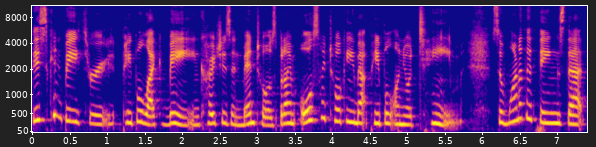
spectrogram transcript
this can be through people like me in coaches and mentors, but I'm also talking about people on your team. So, one of the things that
